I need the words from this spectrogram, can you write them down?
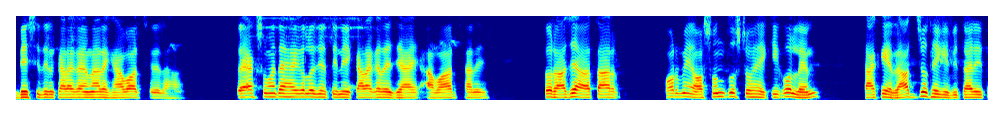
বেশি দিন কারাগারে না রেখে আবার ছেড়ে দেওয়া হয়। তো এক সময় দেখা গেল যে তিনি কারাগারে যায়, আবার ছাড়ে। তো রাজা তার কর্মে অসন্তুষ্ট হয়ে কি করলেন? তাকে রাজ্য থেকে বিতাড়িত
